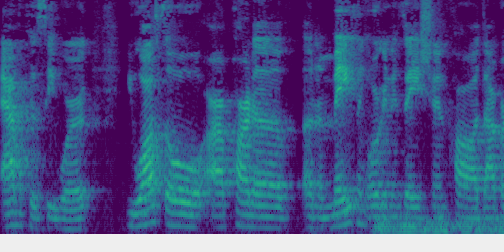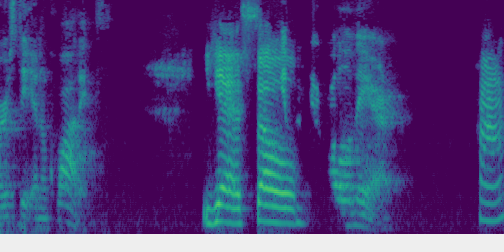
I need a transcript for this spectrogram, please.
advocacy work. You also are part of an amazing organization called Diversity in Aquatics. Yes. So role there. Huh?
